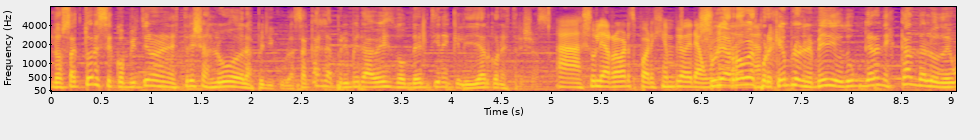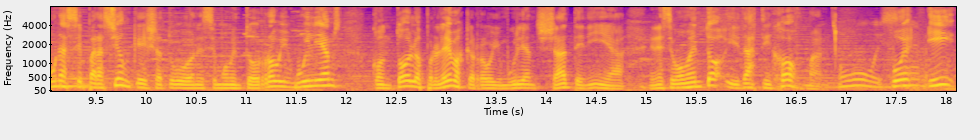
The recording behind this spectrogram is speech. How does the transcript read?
Los actores se convirtieron en estrellas luego de las películas. Acá es la primera vez donde él tiene que lidiar con estrellas. Ah, Julia Roberts, por ejemplo, era una. Julia Roberts, por ejemplo, en el medio de un gran escándalo de una separación que ella tuvo en ese momento. Robin Williams, con todos los problemas que Robin Williams ya tenía en ese momento, y Dustin Hoffman. Uy, Fue, cierto. y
